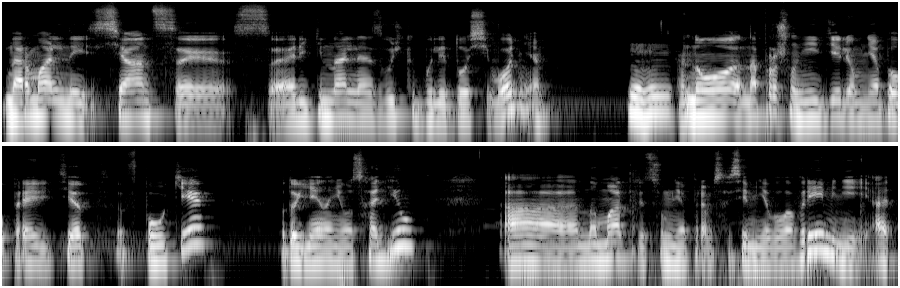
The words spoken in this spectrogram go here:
нормальные сеансы с оригинальной озвучкой были до сегодня. Угу. Но на прошлой неделе у меня был приоритет в Пауке, в итоге я на него сходил. А на Матрицу у меня прям совсем не было времени, а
